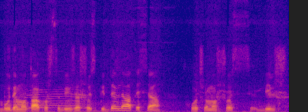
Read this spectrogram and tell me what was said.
будемо також собі вже щось піддивлятися. Хочемо щось більш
